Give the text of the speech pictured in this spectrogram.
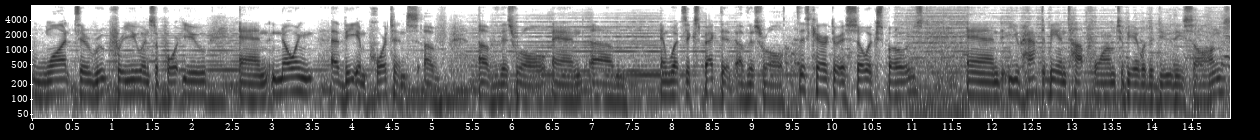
want to root for you and support you, and knowing uh, the importance of of this role and um, and what's expected of this role. This character is so exposed, and you have to be in top form to be able to do these songs.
